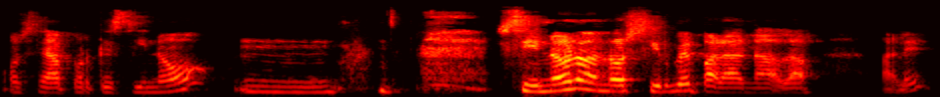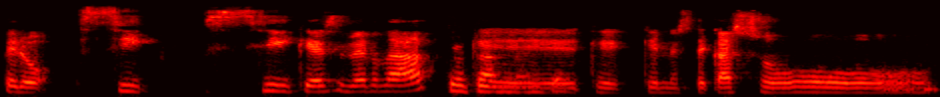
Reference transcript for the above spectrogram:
O sea, porque si no, si no, no nos sirve para nada. ¿Vale? Pero sí sí que es verdad que, en este caso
